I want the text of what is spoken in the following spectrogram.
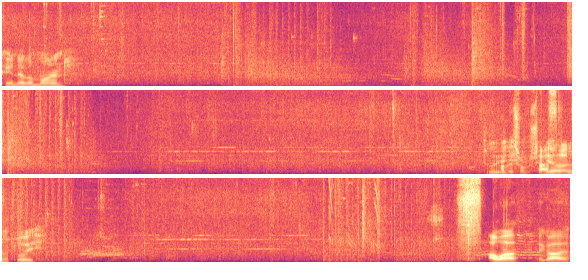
Okay, never mind. Durch. Haben wir es schon geschafft? Ja, also durch. Aua, egal.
